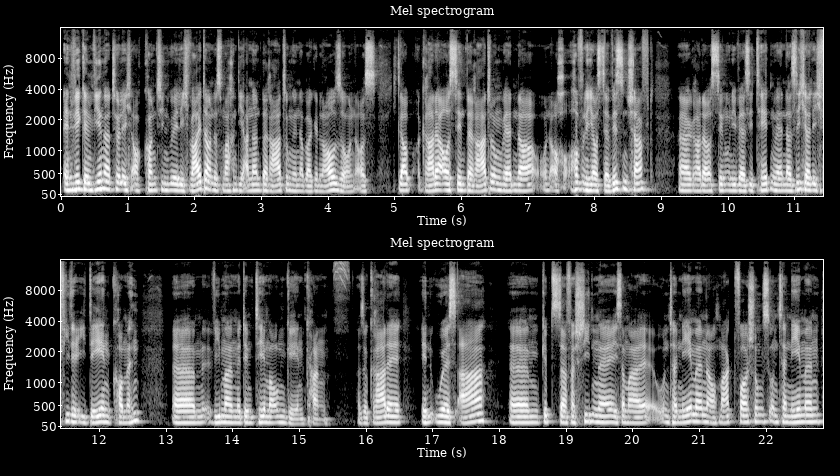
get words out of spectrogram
entwickeln wir natürlich auch kontinuierlich weiter und das machen die anderen Beratungen aber genauso. Und aus, ich glaube, gerade aus den Beratungen werden da und auch hoffentlich aus der Wissenschaft, äh, gerade aus den Universitäten werden da sicherlich viele Ideen kommen, ähm, wie man mit dem Thema umgehen kann. Also gerade in USA ähm, gibt es da verschiedene, ich sag mal, Unternehmen, auch Marktforschungsunternehmen,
